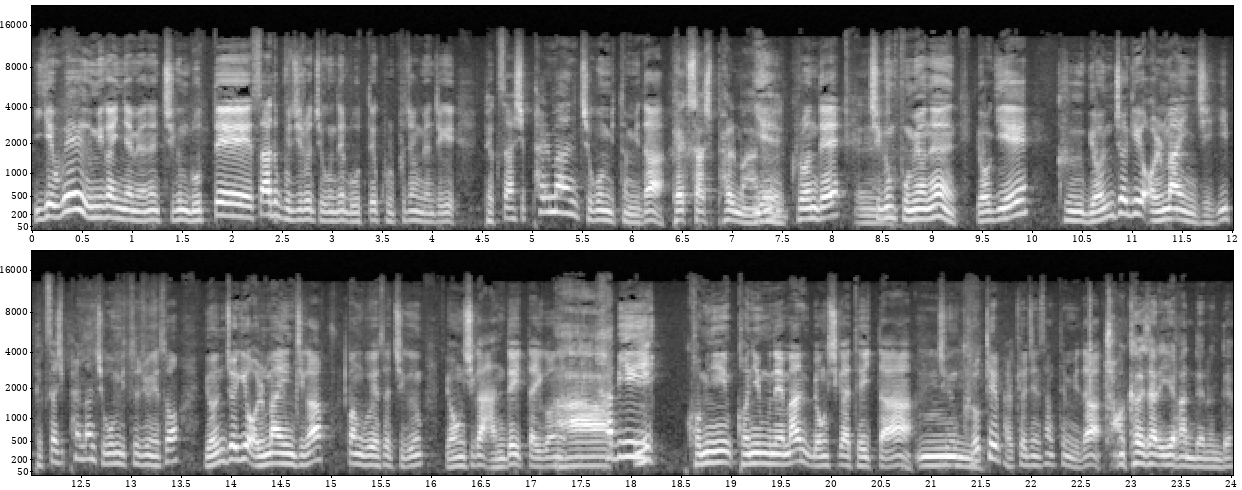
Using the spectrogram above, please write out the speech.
이게 왜 의미가 있냐면은 지금 롯데 사드 부지로 제공된 롯데 골프장 면적이 148만 제곱미터입니다. 148만. 예. 그런데 예. 지금 보면은 여기에 그 면적이 얼마인지 이 148만 제곱미터 중에서 면적이 얼마인지가 국방부에서 지금 명시가 안 돼 있다. 이거는 아, 합의 이... 건의, 건의문에만 명시가 돼 있다. 음. 지금 그렇게 밝혀진 상태입니다. 정확하게 잘 이해가 안 되는데요.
